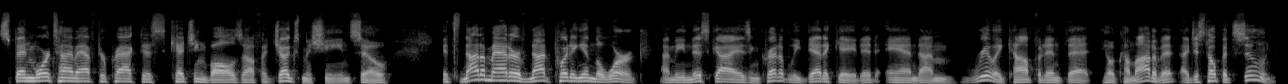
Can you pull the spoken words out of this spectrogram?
spend more time after practice catching balls off a jugs machine. So it's not a matter of not putting in the work. I mean, this guy is incredibly dedicated, and I'm really confident that he'll come out of it. I just hope it's soon.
